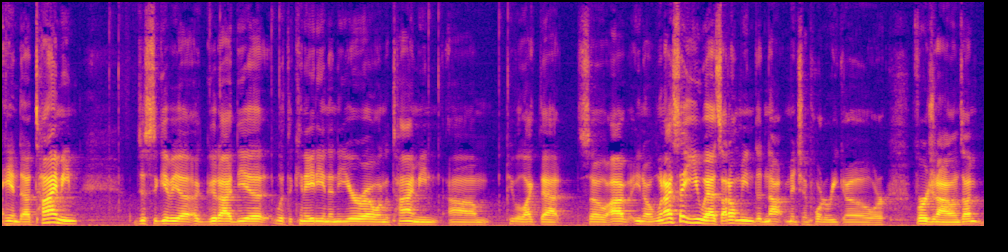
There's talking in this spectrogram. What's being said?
and uh, timing just to give you a, a, good idea with the Canadian and the Euro on the timing, um, people like that. So I, you know, when I say U.S., I don't mean to not mention Puerto Rico or Virgin Islands. I'm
